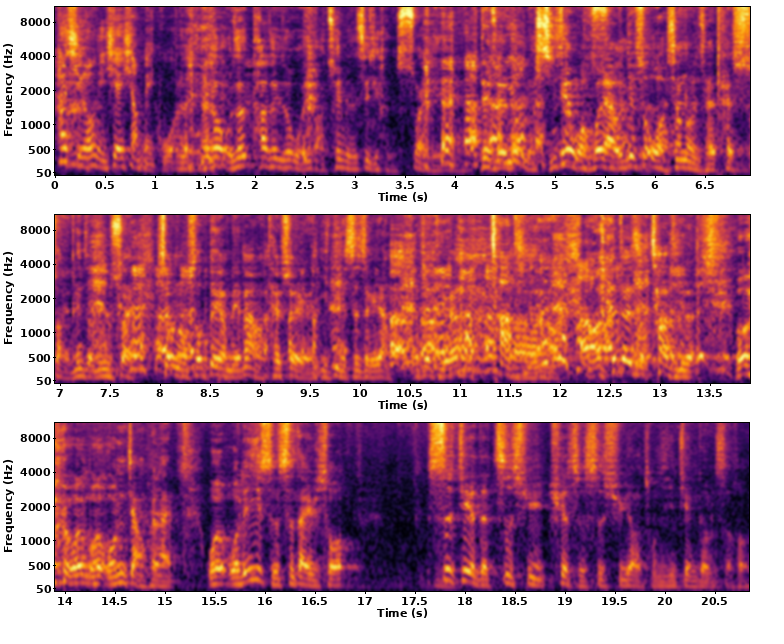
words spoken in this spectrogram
他形容你现在像美国人，我说我说他那时候我就把催眠的自己很帅的样子，对对对，因为我回来我就说哇，向龙你才太帅，你怎么那么帅？向龙说对啊，没办法，太帅的人一定是这个样子。我这题外岔题了哈，好，但是差题了，我我我我们。讲回来，我我的意思是在于说，世界的秩序确实是需要重新建构的时候了。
